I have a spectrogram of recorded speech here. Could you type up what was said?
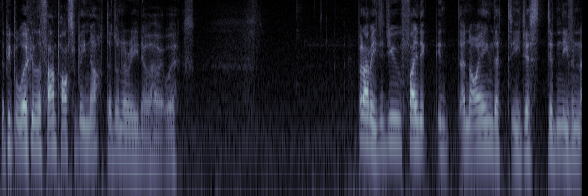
the people working on the farm, possibly not. I don't really know how it works. But Abby, did you find it annoying that he just didn't even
